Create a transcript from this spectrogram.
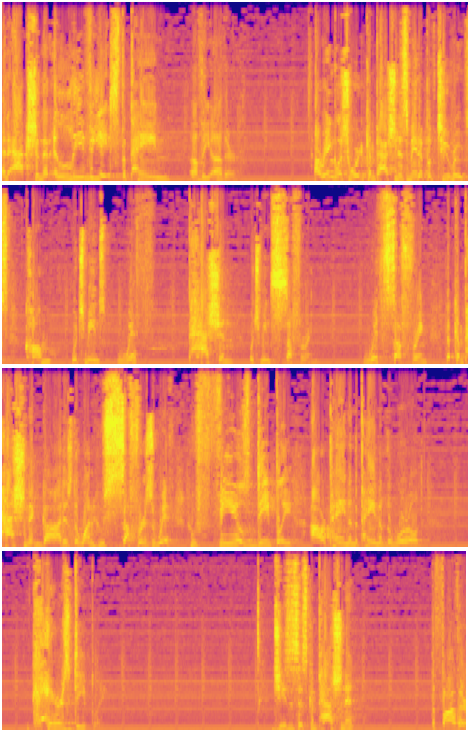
an action that alleviates the pain of the other. Our English word compassion is made up of two roots come, which means with, passion, which means suffering. With suffering, the compassionate God is the one who suffers with, who feels deeply our pain and the pain of the world, cares deeply. Jesus is compassionate. The Father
